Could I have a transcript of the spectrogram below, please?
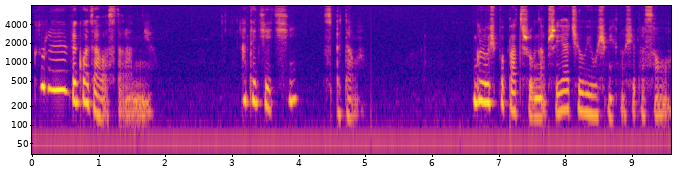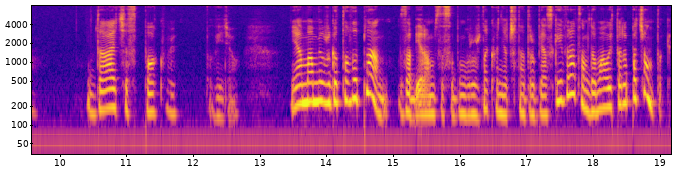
który wygładzała starannie. A te dzieci? spytała. Gluś popatrzył na przyjaciół i uśmiechnął się wesoło. Dajcie spokój, powiedział. Ja mam już gotowy plan. Zabieram ze sobą różne konieczne drobiazgi i wracam do małych tarapaciątek.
